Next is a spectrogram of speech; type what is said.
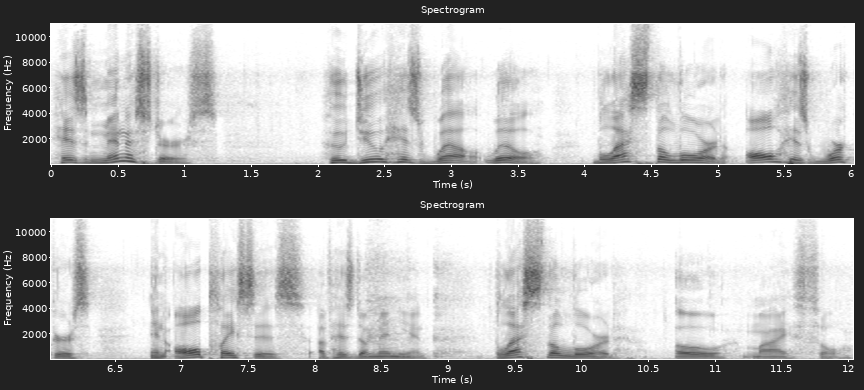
his ministers who do his well, will. Bless the Lord, all his workers in all places of his dominion. Bless the Lord, O my soul.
